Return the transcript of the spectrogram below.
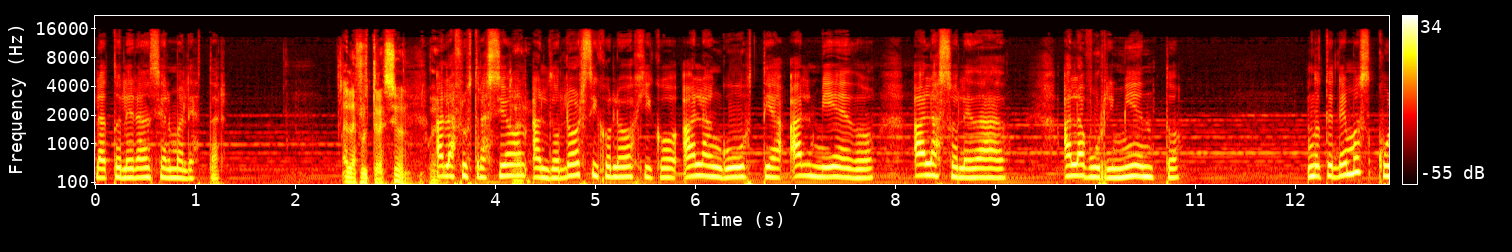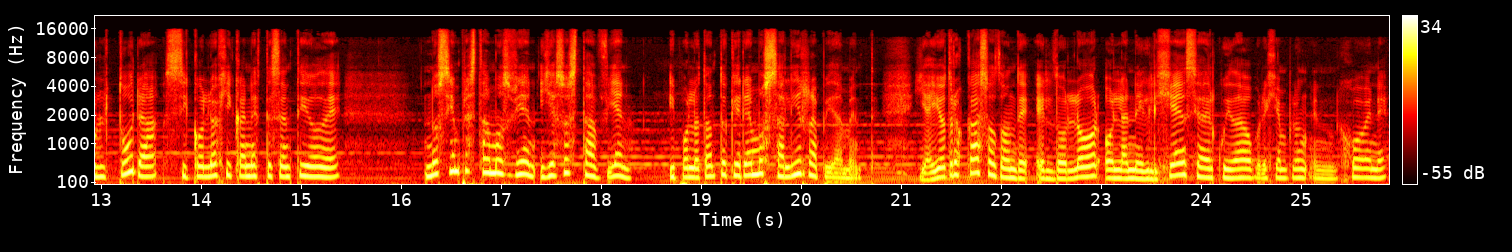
la tolerancia al malestar. A la frustración. a la frustración, al dolor psicológico, a la angustia, al miedo, a la soledad, al aburrimiento. No tenemos cultura psicológica en este sentido de no siempre estamos bien y eso está bien y por lo tanto queremos salir rápidamente. Y hay otros casos donde el dolor o la negligencia del cuidado, por ejemplo, en, jóvenes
